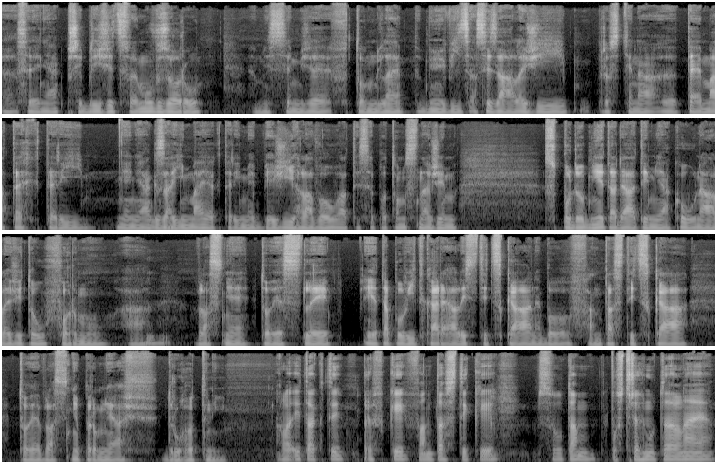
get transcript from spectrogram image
eh, se nějak přiblížit svému vzoru. Myslím, že v tomhle mi víc asi záleží prostě na eh, tématech, který mě nějak zajímají a který mi běží hlavou a ty se potom snažím spodobnit a dát jim nějakou náležitou formu. A mhm. vlastně to, jestli je ta povídka realistická nebo fantastická, to je vlastně pro mě až druhotný. Ale i tak ty prvky fantastiky jsou tam postřehnutelné,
